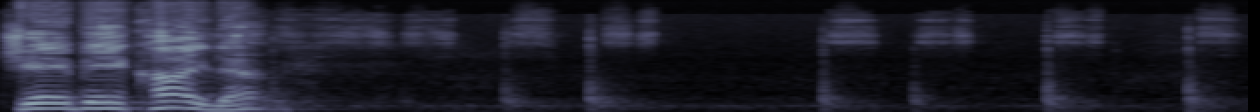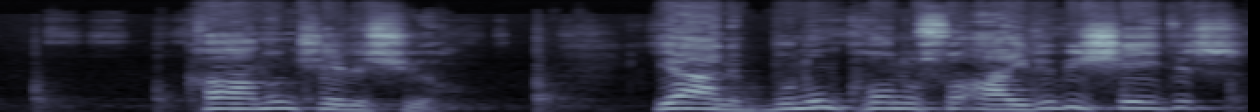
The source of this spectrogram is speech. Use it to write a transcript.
CBK ile kanun çelişiyor. Yani bunun konusu ayrı bir şeydir.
